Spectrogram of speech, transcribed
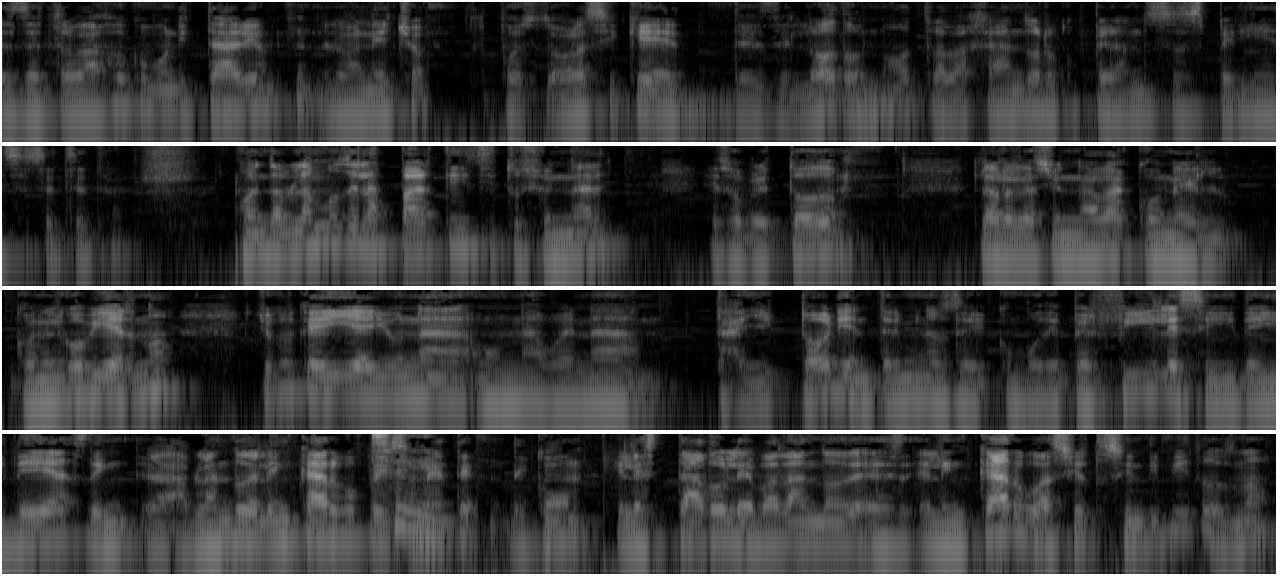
desde el trabajo comunitario lo han hecho, pues ahora sí que desde el lodo, ¿no? Trabajando, recuperando esas experiencias, etcétera. Cuando hablamos de la parte institucional, eh, sobre todo la relacionada con el, con el gobierno, yo creo que ahí hay una, una buena trayectoria en términos de como de perfiles y de ideas, hablando del encargo precisamente, de cómo el Estado le va dando el encargo a ciertos individuos, ¿no?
